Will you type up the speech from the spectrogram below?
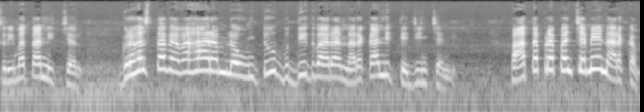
శ్రీమతాన్ని ఇచ్చారు గృహస్థ వ్యవహారంలో ఉంటూ బుద్ధి ద్వారా నరకాన్ని త్యజించండి. పాత ప్రపంచమే నరకం.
